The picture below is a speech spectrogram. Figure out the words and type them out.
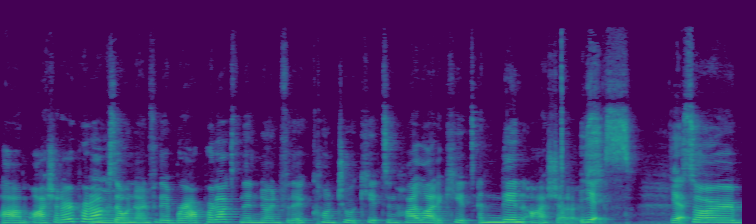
um, eyeshadow products. They Mm. were known for their brow products and then known for their contour kits and highlighter kits and then eyeshadows. Yes. Yeah. So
